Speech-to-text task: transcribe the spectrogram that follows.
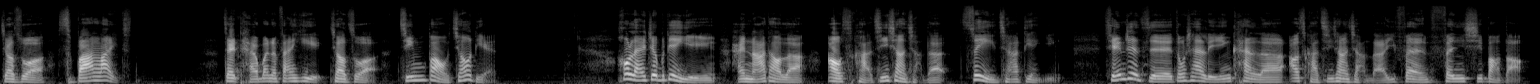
叫做《Spotlight》，在台湾的翻译叫做《金爆焦点》。后来，这部电影还拿到了奥斯卡金像奖的最佳电影。前阵子，东山林看了奥斯卡金像奖的一份分析报道。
